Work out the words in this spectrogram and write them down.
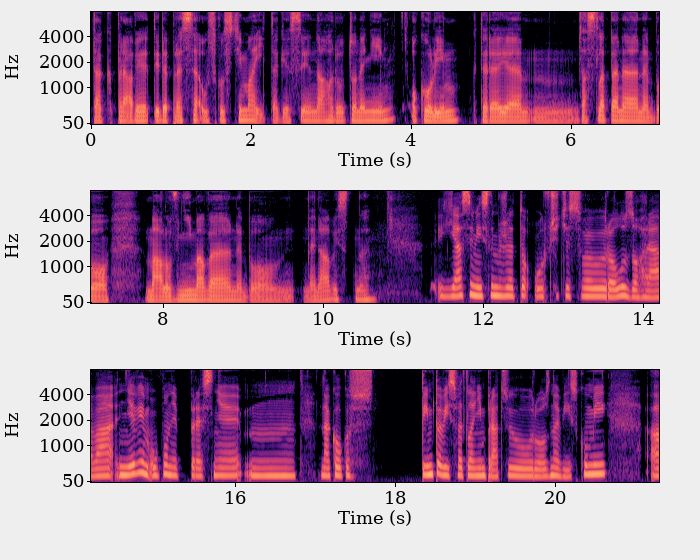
tak právě ty deprese a úzkosti mají. Tak jestli náhodou to není okolím, které je mm, zaslepené nebo málo vnímavé nebo nenávistné? Ja si myslím, že to určite svoju rolu zohráva. Neviem úplne presne, mm, nakoľko s týmto vysvetlením pracujú rôzne výskumy. A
